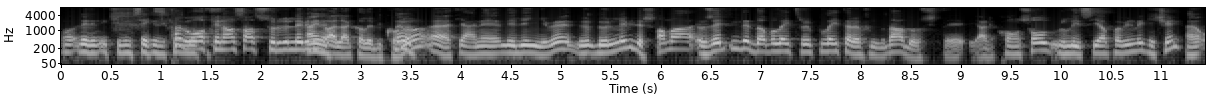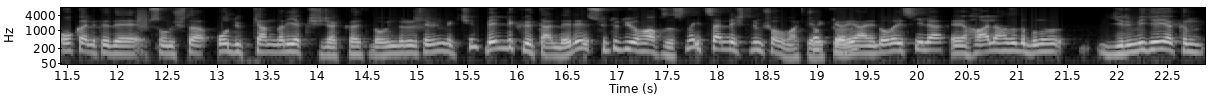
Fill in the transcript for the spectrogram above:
o dediğin 2008 Tabii o 2009. finansal sürdürülebilirlikle alakalı bir konu. Evet yani dediğin gibi dö- dönülebilir. Ama özellikle de AA, AAA tarafında daha doğrusu işte yani konsol release'i yapabilmek için yani o kalitede sonuçta o dükkanlara yakışacak kalitede oyunlar üretebilmek için belli kriterleri stüdyo hafızasına içselleştirmiş olmak Çok gerekiyor. doğru. Yani dolayısıyla e, hali hazırda bunu 20'ye yakın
